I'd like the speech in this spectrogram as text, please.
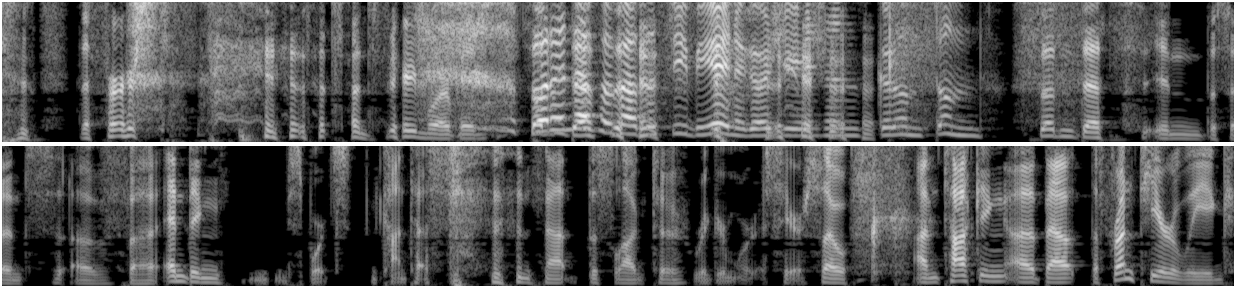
the first that sounds very morbid. Sudden but enough death. about the CBA negotiations. Good on done. Sudden death in the sense of uh, ending sports contests, not the slog to rigor mortis here. So I'm talking about the Frontier League,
